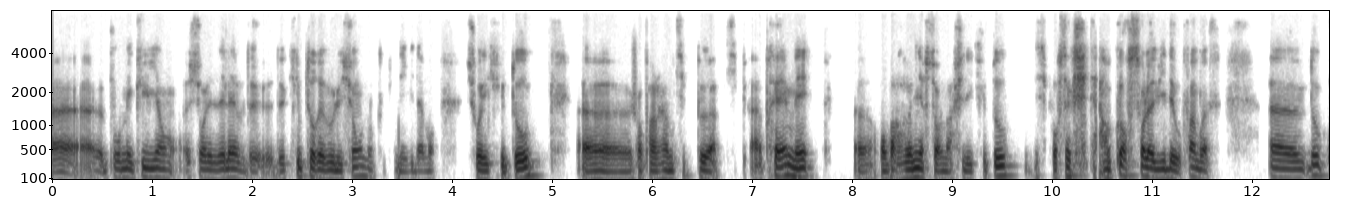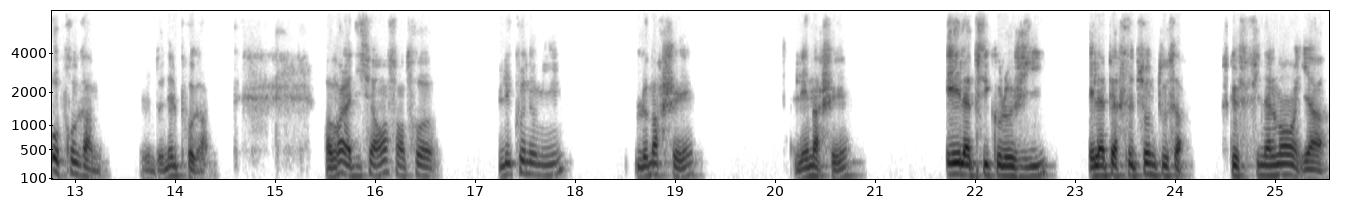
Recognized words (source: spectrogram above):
euh, pour mes clients sur les élèves de, Crypto Révolution, donc évidemment sur les cryptos. Euh, j'en parlerai un petit peu, après, mais euh, on va revenir sur le marché des cryptos. C'est pour ça que j'étais encore sur la vidéo. Enfin bref. Donc au programme, je vais donner le programme. On va voir la différence entre l'économie, le marché, les marchés et la psychologie et la perception de tout ça. Parce que finalement, il y a,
